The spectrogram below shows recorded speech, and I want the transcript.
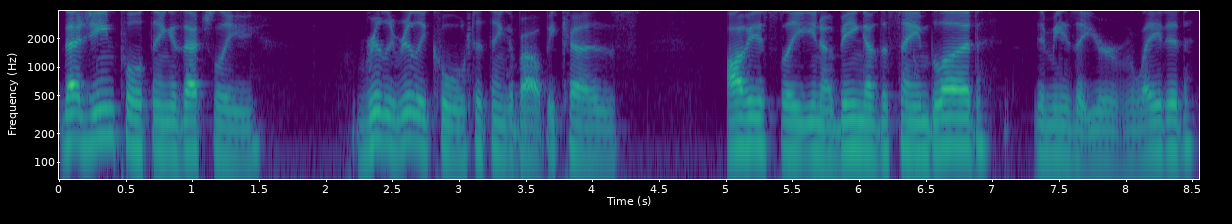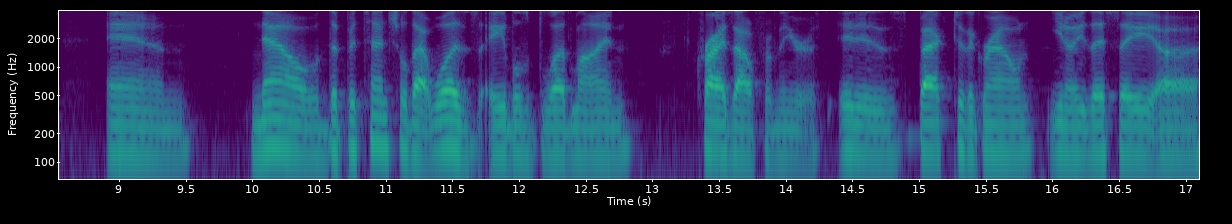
That gene pool thing is actually really, really cool to think about because obviously, you know, being of the same blood, it means that you're related. And now the potential that was Abel's bloodline cries out from the earth. It is back to the ground. You know, they say uh,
